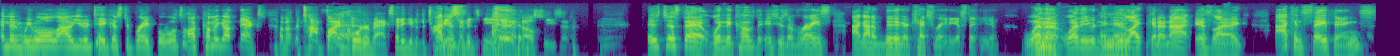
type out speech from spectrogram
and then we will allow you to take us to break where we'll talk coming up next about the top five Yeah. quarterbacks heading into the I just- 2017 NFL season. It's just that when it comes to issues of race, I got a bigger catch radius than you. Whether whether you, you like it or not, it's like I can say things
